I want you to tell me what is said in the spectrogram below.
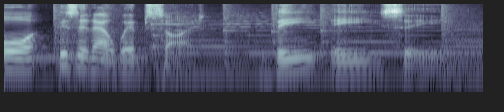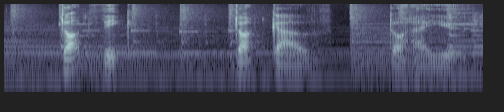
or visit our website vec.vic.gov.au.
